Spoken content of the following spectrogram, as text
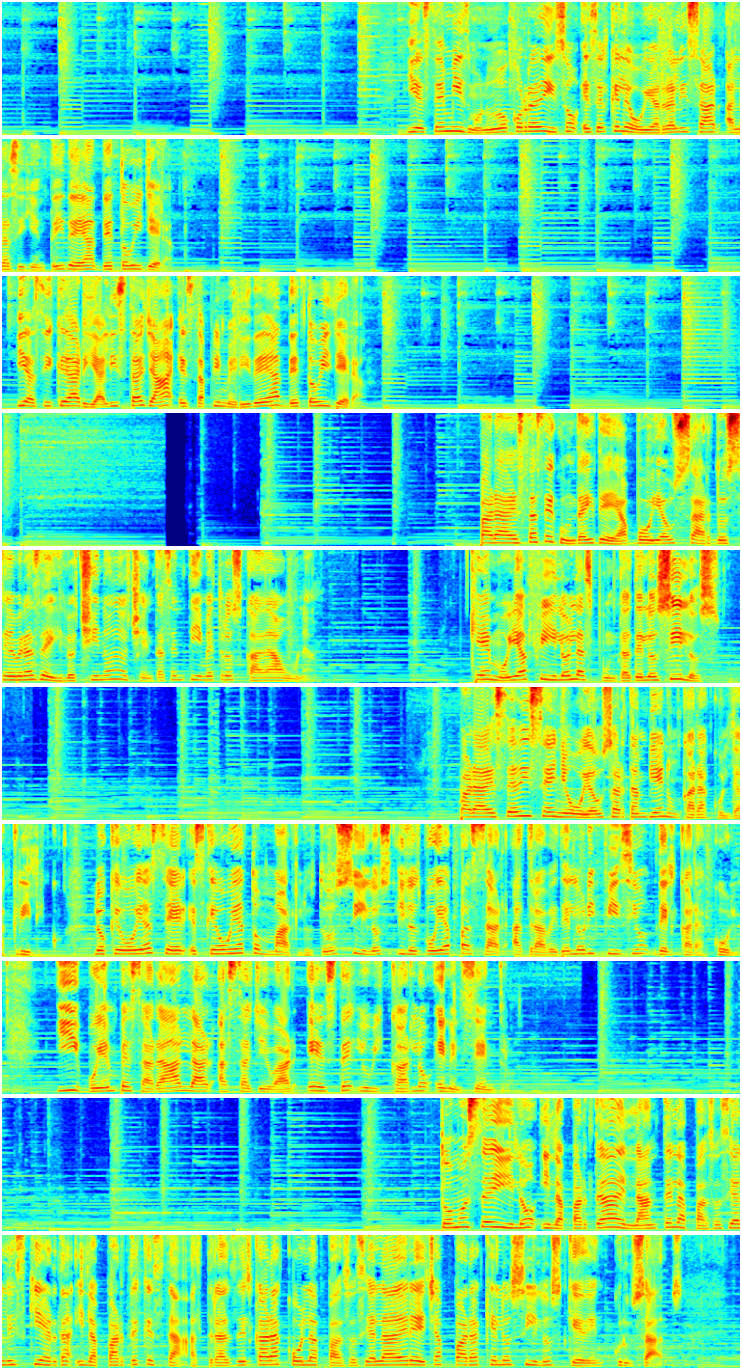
Y este mismo nudo corredizo es el que le voy a realizar a la siguiente idea de tobillera. Y así quedaría lista ya esta primera idea de tobillera. Para esta segunda idea voy a usar dos hebras de hilo chino de 80 centímetros cada una. Quemo y afilo las puntas de los hilos. Para este diseño voy a usar también un caracol de acrílico. Lo que voy a hacer es que voy a tomar los dos hilos y los voy a pasar a través del orificio del caracol y voy a empezar a alar hasta llevar este y ubicarlo en el centro. Tomo este hilo y la parte de adelante la paso hacia la izquierda y la parte que está atrás del caracol la paso hacia la derecha para que los hilos queden cruzados.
